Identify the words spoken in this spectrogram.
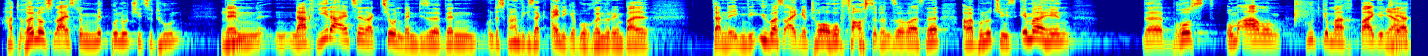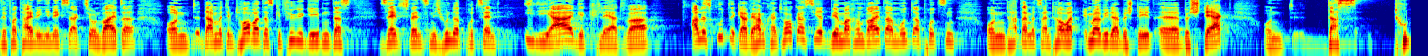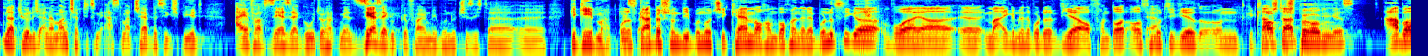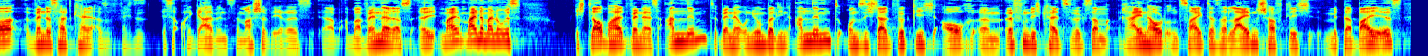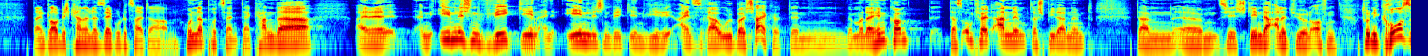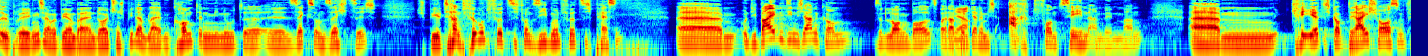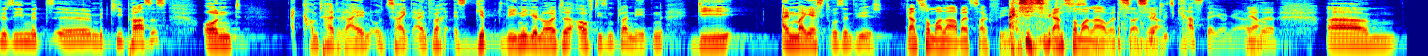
hat Renaults Leistung mit Bonucci zu tun. Denn nach jeder einzelnen Aktion, wenn diese, wenn, und es waren wie gesagt einige, wo Renault den Ball dann irgendwie übers eigene Tor hochfaustet und sowas, ne? Aber Bonucci ist immerhin ne, Brust, Umarmung, gut gemacht, Ball geklärt, Ja. wir verteidigen die nächste Aktion weiter. Und damit dem Torwart das Gefühl gegeben, dass selbst wenn es nicht 100% ideal geklärt war, alles gut, Digga, wir haben kein Tor kassiert, wir machen weiter, munter putzen und hat damit seinen Torwart immer wieder besteht, äh, bestärkt. Und das tut natürlich einer Mannschaft, die zum ersten Mal Champions League spielt, einfach sehr, sehr gut und hat mir sehr, sehr gut gefallen, wie Bonucci sich da äh, gegeben hat. Und es gestern. gab ja schon die Bonucci Cam auch am Wochenende in der Bundesliga, wo er ja äh, immer eingeblendet wurde, wie er auch von dort aus Ja. motiviert und geklatscht hat. ist. Aber wenn das halt keine, also vielleicht ist ja auch egal, wenn es eine Masche wäre, ist, aber wenn er das, äh, mein, meine Meinung ist, ich glaube halt, wenn er es annimmt, wenn er Union Berlin annimmt und sich da halt wirklich auch ähm, öffentlichkeitswirksam reinhaut und zeigt, dass er leidenschaftlich mit dabei ist, dann glaube ich, kann er eine sehr gute Zeit da haben. 100 Prozent. Der kann da eine, einen ähnlichen Weg gehen, einen ähnlichen Weg gehen wie einst Raoul bei Schalke. Denn wenn man da hinkommt, das Umfeld annimmt, das Spiel annimmt, dann ähm, stehen da alle Türen offen. Toni Kroos übrigens, damit wir bei den deutschen Spielern bleiben, kommt in Minute äh, 66, spielt dann 45 von 47 Pässen. Ähm, und die beiden, die nicht ankommen, sind Long Balls, weil da Ja. bringt er nämlich acht von zehn an den Mann. Ähm, kreiert, ich glaube, drei Chancen für sie mit, äh, mit Key Passes. Und er kommt halt rein und zeigt einfach, es gibt wenige Leute auf diesem Planeten, die ein Maestro sind wie ich. Ganz normaler Arbeitstag für ihn. Ganz normaler Arbeitstag, Das ist ja. wirklich krass, der Junge. Ja. Also, ähm,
